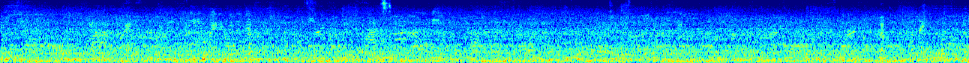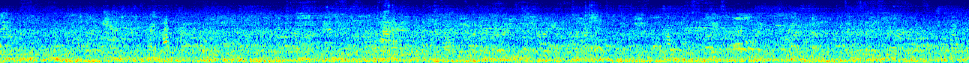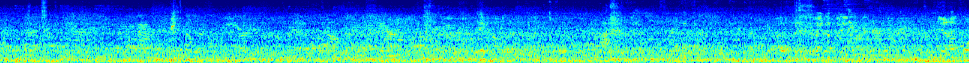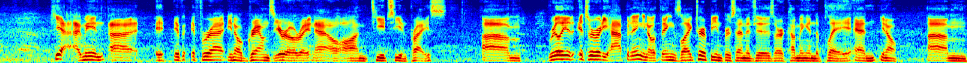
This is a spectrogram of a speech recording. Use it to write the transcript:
Yeah, I mean, uh, if, if we're at you know ground zero right now on THC and price, um, really it's already happening. You know, things like terpene percentages are coming into play, and you know, um,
